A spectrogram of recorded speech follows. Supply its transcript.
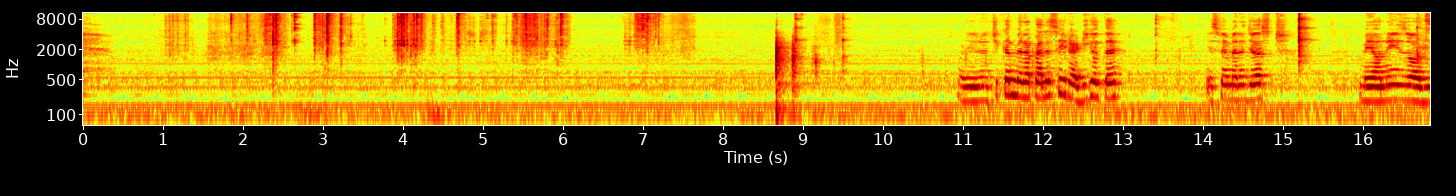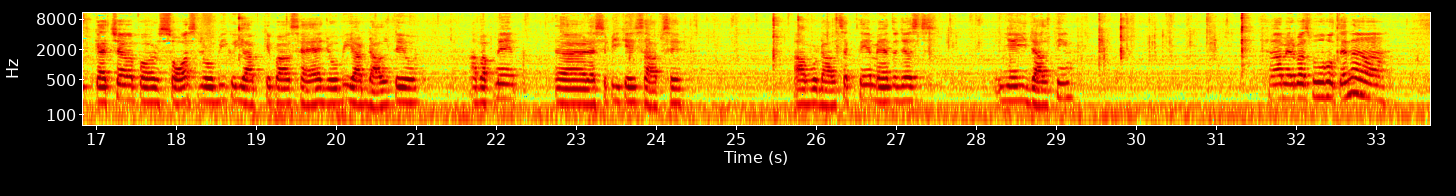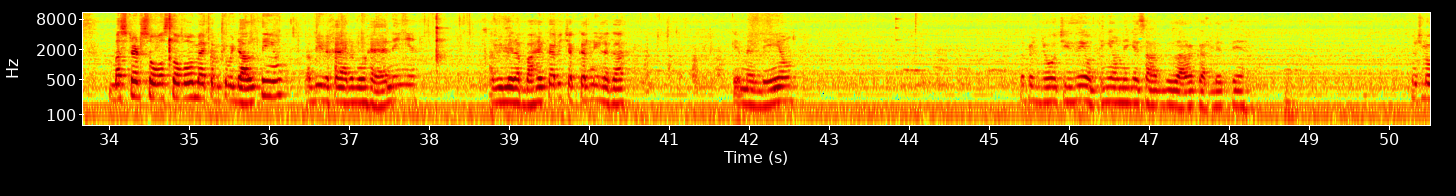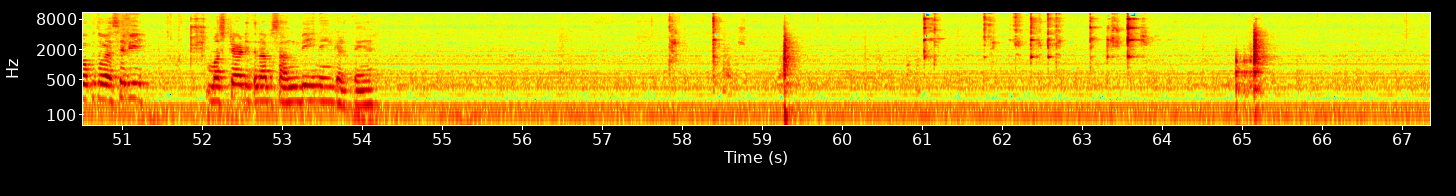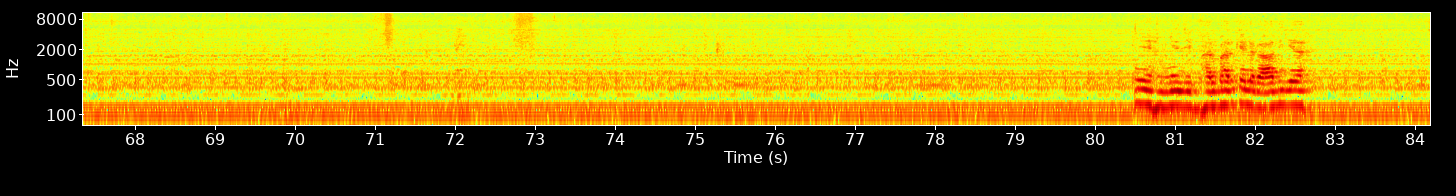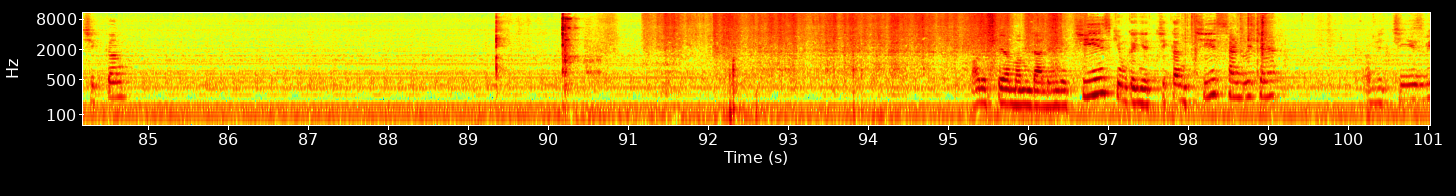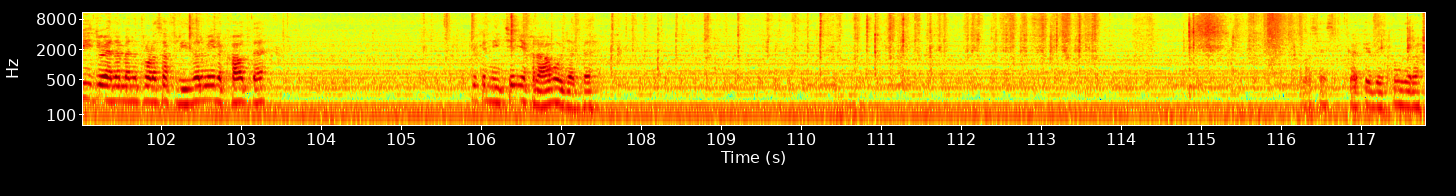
और ये चिकन मेरा पहले से ही रेडी होता है। इसमें मैंने जस्ट मेयोनीज़ और केचप और सॉस जो भी कोई आपके पास है, जो भी आप डालते हो, आप अपने रेसिपी के हिसाब से आप वो डाल सकते हैं। मैं तो जस्ट यही डालती हूँ। हाँ मेरे पास वो होता है ना मस्टर्ड सॉस तो वो मैं कभी कभी डालती हूँ। अभी खैर वो है नहीं है। अभी मेरा बाहर का भी चक्कर नहीं लगा। कि मैं ले आऊँ। तो फिर जो चीज़ें होती हैं, उन्हीं के साथ गुजारा कर लेते हैं। कुछ लोग तो वैसे भी मस्टर्ड इतना पसंद भी नहीं करते हैं। ये हमने जी भर भर के लगा दिया चिकन और इस पर अब हम डालेंगे चीज़, क्योंकि ये चिकन चीज़ सैंडविच है। अब ये चीज़ भी जो है ना, मैंने थोड़ा सा फ्रीज़र में ही रखा होता है, क्योंकि नीचे ये ख़राब हो जाता है। करके देखूँ ज़रा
